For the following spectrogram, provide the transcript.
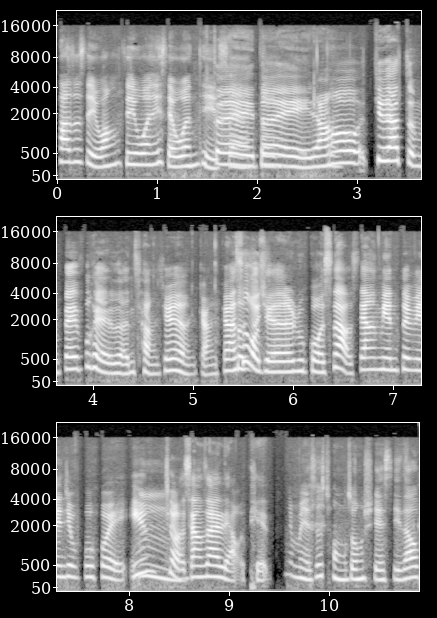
怕自己忘记问一些问题。对对，然后就要准备，不可以冷场，就会很尴尬。但是我觉得如果是好像面对面就不会，因为就好像在聊天。嗯、你们也是从中学习到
